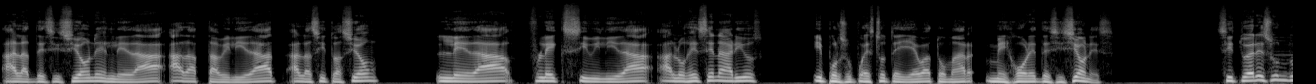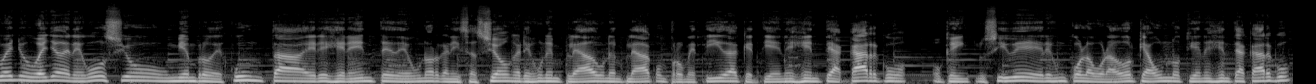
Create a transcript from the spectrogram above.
a las decisiones, le da adaptabilidad a la situación, le da flexibilidad a los escenarios y por supuesto te lleva a tomar mejores decisiones. Si tú eres un dueño o dueña de negocio, un miembro de junta, eres gerente de una organización, eres un empleado, una empleada comprometida que tiene gente a cargo o que inclusive eres un colaborador que aún no tiene gente a cargo,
